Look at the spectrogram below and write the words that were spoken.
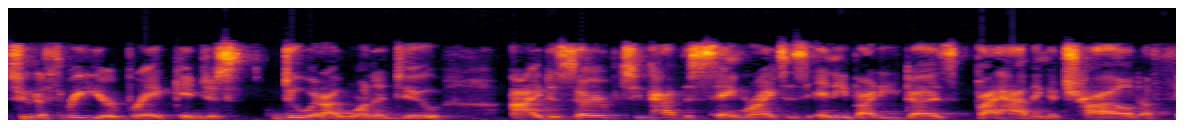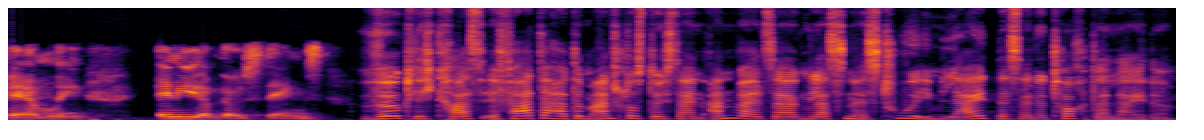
two to three year break and just do what I want to do. I deserve to have the same rights as anybody does by having a child, a family, any of those things. Wirklich krass. Ihr Vater hat im Anschluss durch seinen Anwalt sagen lassen, es tue ihm leid, dass seine Tochter leide.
